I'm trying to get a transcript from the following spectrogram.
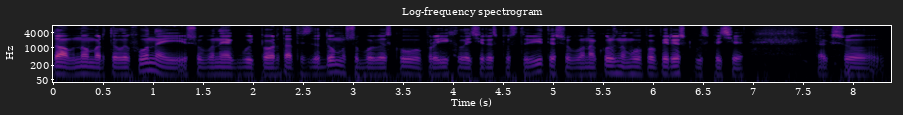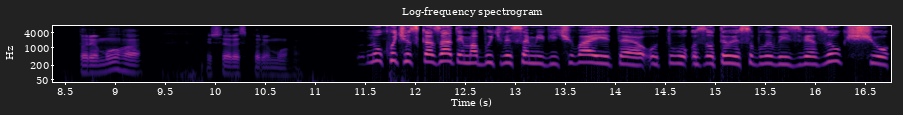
дав номер телефона, і щоб вони, як будуть повертатись додому, щоб обов'язково проїхали через постовіти, щоб вона кожному по пиріжку спече. Так що перемога і ще раз перемога. Ну, хочу сказати, мабуть, ви самі відчуваєте оту, той особливий зв'язок, що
